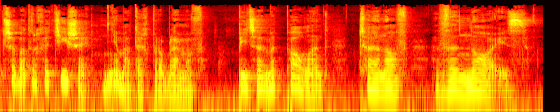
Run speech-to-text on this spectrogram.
trzeba trochę ciszej, nie ma tych problemów. Peter McPoland, turn off the noise.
